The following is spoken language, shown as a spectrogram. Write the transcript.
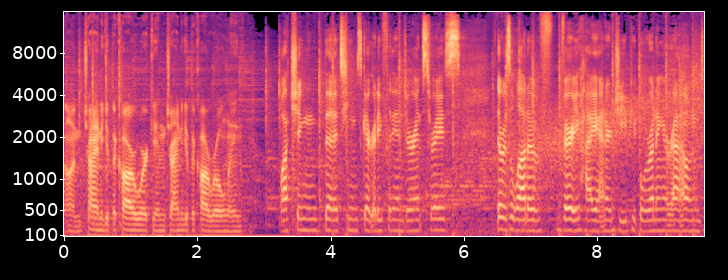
on trying to get the car working, trying to get the car rolling. Watching the teams get ready for the endurance race, there was a lot of very high energy, people running around.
